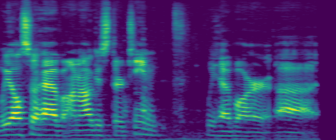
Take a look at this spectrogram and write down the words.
we also have on August 13th, we have our uh,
